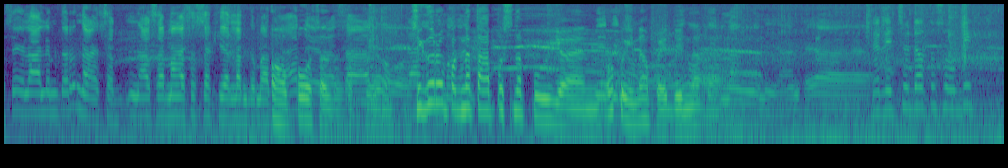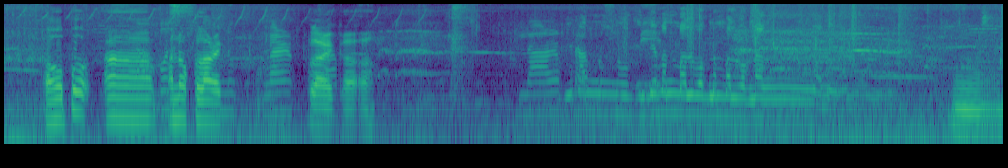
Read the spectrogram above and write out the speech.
o sa ilalim na rin, nasa, nasa mga sasakyan lang dumadaan. Opo, eh, sa sasakyan. ano, Siguro pag natapos na po yan, okay na, pwede na. ah. ng ano yan, kaya Diretso daw to Subic. Opo, ah, Tapos, ano, Clark. Clark. Clark, oo. Clark, hindi man, tapos Subic. hindi man maluwag ng maluwag ng ano. Mm.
